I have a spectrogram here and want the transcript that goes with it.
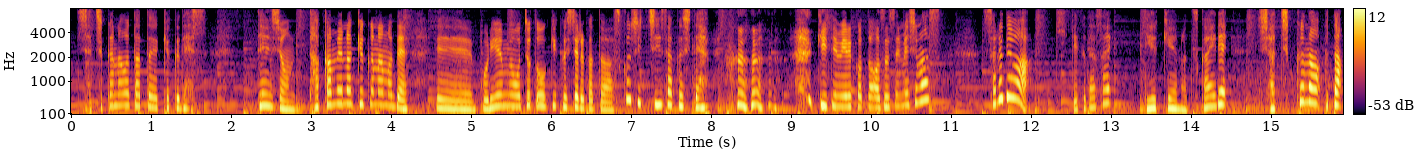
「社畜の歌」という曲です。テンション高めな曲なので、えー、ボリュームをちょっと大きくしてる方は少し小さくして 聞いてみることをおすすめします。それでは聴いてください。琉球の使いで社畜の歌。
